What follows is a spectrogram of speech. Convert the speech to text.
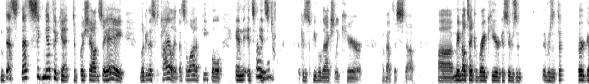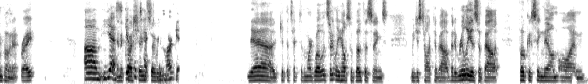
That's that's significant to push out and say, hey, look at this pilot. That's a lot of people, and it's oh, it's yeah. because it's people that actually care about this stuff. Uh, maybe I'll take a break here because there was a there was a th- third component, right? Um, yes. And the question. So the market. Yeah, get the tech to the market. Well, it certainly helps with both those things we just talked about, but it really is about focusing them on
